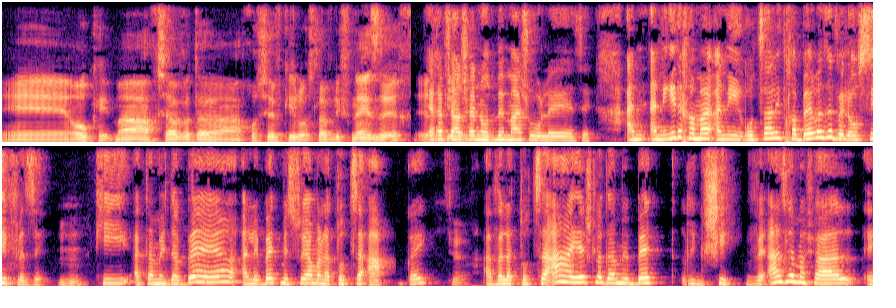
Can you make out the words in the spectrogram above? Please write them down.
אה, אוקיי, מה עכשיו אתה חושב כאילו השלב לפני זה, איך... איך, איך אפשר כאילו... לשנות במשהו לזה. אני, אני אגיד לך מה, אני רוצה להתחבר לזה ולהוסיף לזה. Mm-hmm. כי אתה מדבר על היבט מסוים על התוצאה, אוקיי? כן. אבל התוצאה יש לה גם היבט רגשי. ואז למשל, אה,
